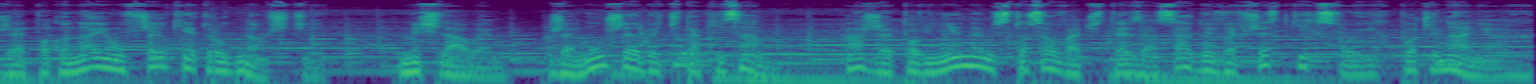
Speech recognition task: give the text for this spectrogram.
że pokonają wszelkie trudności. Myślałem, że muszę być taki sam, a że powinienem stosować te zasady we wszystkich swoich poczynaniach,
